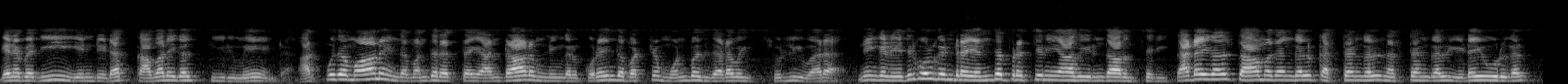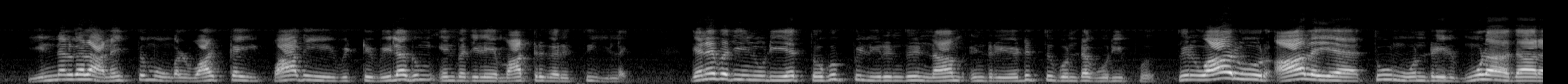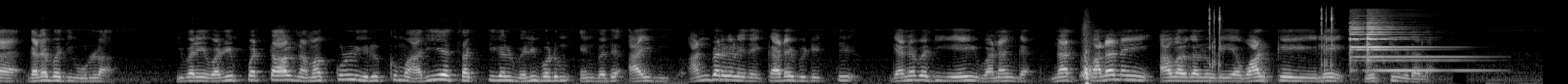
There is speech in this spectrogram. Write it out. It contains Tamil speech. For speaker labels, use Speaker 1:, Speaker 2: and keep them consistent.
Speaker 1: கணபதி என்றிட கவலைகள் தீருமே என்றார். அற்புதமான இந்த மந்திரத்தை அன்றாடம் நீங்கள் குறைந்தபட்சம் ஒன்பது தடவை சொல்லி வர நீங்கள் எதிர்கொள்கின்ற எந்த பிரச்சனையாக இருந்தாலும் சரி தடைகள் தாமதங்கள் கஷ்டங்கள் நஷ்டங்கள் இடையூறுகள் இன்னல்கள் அனைத்தும் உங்கள் வாழ்க்கை பாதையை விட்டு விலகும் என்பதிலே மாற்று கருத்து இல்லை. கணபதியினுடைய தொகுப்பில் இருந்து நாம் இன்று எடுத்துக்கொண்ட குறிப்பு திருவாரூர் ஆலய தூண் ஒன்றில் மூலாதார கணபதி உள்ளார். இவரை வழிபட்டால் நமக்குள் இருக்கும் அரிய சக்திகள் வெளிப்படும் என்பது ஆய்வு அன்பர்கள் இதை கடைபிடித்து கணபதியை வணங்க நற்பலனை அவர்களுடைய வாழ்க்கையிலே எட்டிவிடலாம்.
